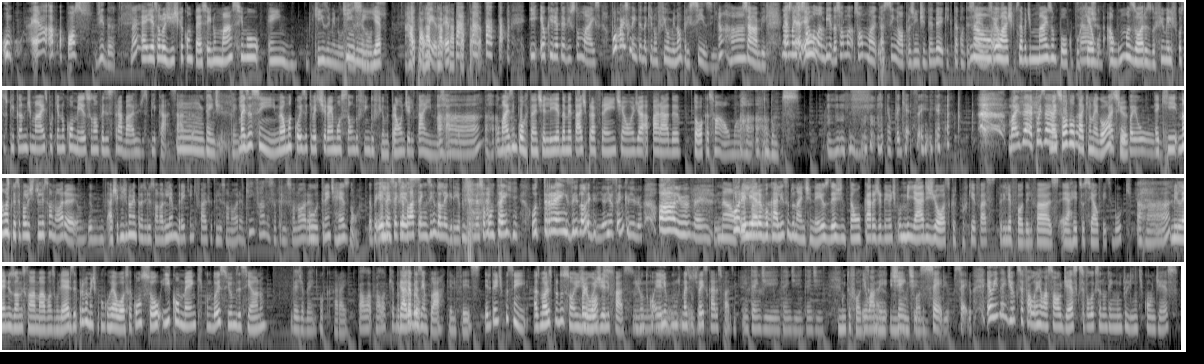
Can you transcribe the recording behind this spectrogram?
o- é a, a- a pós-vida, né? É, e essa logística acontece aí no máximo em 15 minutos. 15 assim, minutos. E é rápido, é pauleira, rápido, é rápido, pá, rápido, pá, rápido, pá, pá, pá. E eu queria ter visto mais. Por mais que eu entenda que no filme não precise, Aham. sabe? Não, é, mas é só eu- uma lambida, só uma, só uma, assim, ó, pra gente entender o que que tá acontecendo, Não, sabe? eu acho que precisava de mais um pouco, porque algumas horas do filme ele ficou se explicando demais, porque no começo não fez esse trabalho de explicar, saca? Hum, entendi, entendi. Mas assim, não é uma coisa que vai te tirar a emoção do fim do filme, pra onde ele tá indo, saca? Aham, aham, O mais importante ali é da metade pra frente, é onde a, a parada toca a sua alma. Uhum. eu peguei essa aí. Mas é, pois é. Mas só voltar aqui um Ah, negócio. desculpa, eu... É que. Não, é porque você falou de trilha sonora. Eu, eu achei que a gente não ia entrar em trilha sonora e lembrei quem que faz essa trilha sonora. Quem faz essa trilha sonora? O Trent Reznor. Eu, eu pensei que você ia fez- falar trenzinho da alegria, porque você começou com trem, o trenzinho da alegria, ia ser incrível. Olha, meu velho. Não, Por ele era né? vocalista do Nine Nails. Desde então, o cara já ganhou, tipo, milhares de Oscars, porque faz trilha foda. Ele faz é, a rede social, o Facebook. Aham. Milênios Homens que não amavam as mulheres. Ele provavelmente vai concorrer ao Oscar com Soul e com Mank, com dois filmes esse ano. Veja bem, Ô, caralho. fala, fala quebrou. Garoto quebrou. Exemplar que ele fez. Ele tem, tipo assim, as maiores produções de Box? hoje ele faz. Junto com Hum, ele, uns- mas os entendi. três caras fazem. Entendi, entendi, entendi. Muito foda Eu amei. muito, muito Gente, foda. sério, sério. Eu entendi o que você falou em relação ao jazz, que você falou que você não tem muito link com o jazz.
